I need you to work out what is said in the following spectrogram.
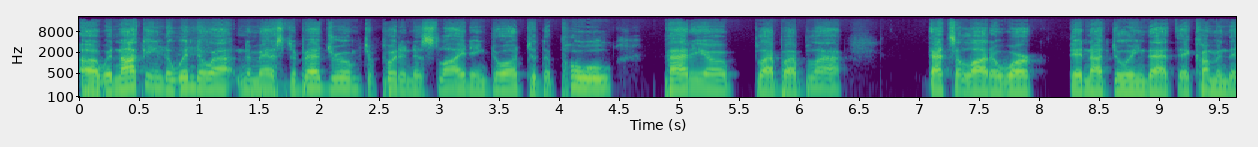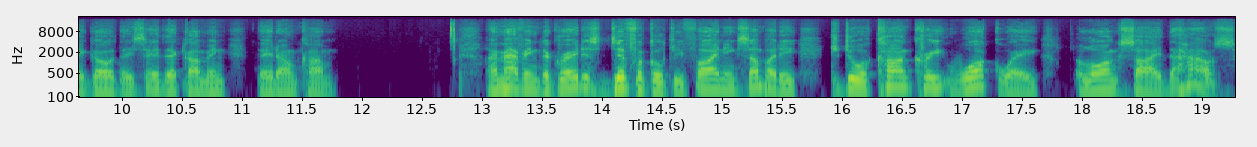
Uh, we're knocking the window out in the master bedroom to put in a sliding door to the pool, patio. Blah blah blah. That's a lot of work. They're not doing that. They come and they go. They say they're coming. They don't come. I'm having the greatest difficulty finding somebody to do a concrete walkway alongside the house.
